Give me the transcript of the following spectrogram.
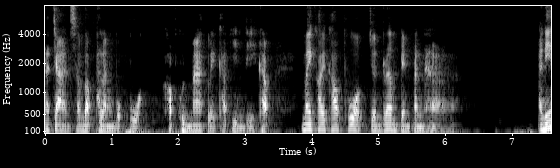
อาจารย์สำหรับพลังบวกบวกขอบคุณมากเลยครับ ยินดีครับ ไม่ค่อยเข้าพวกจนเริ่มเป็นปัญหา อันนี้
